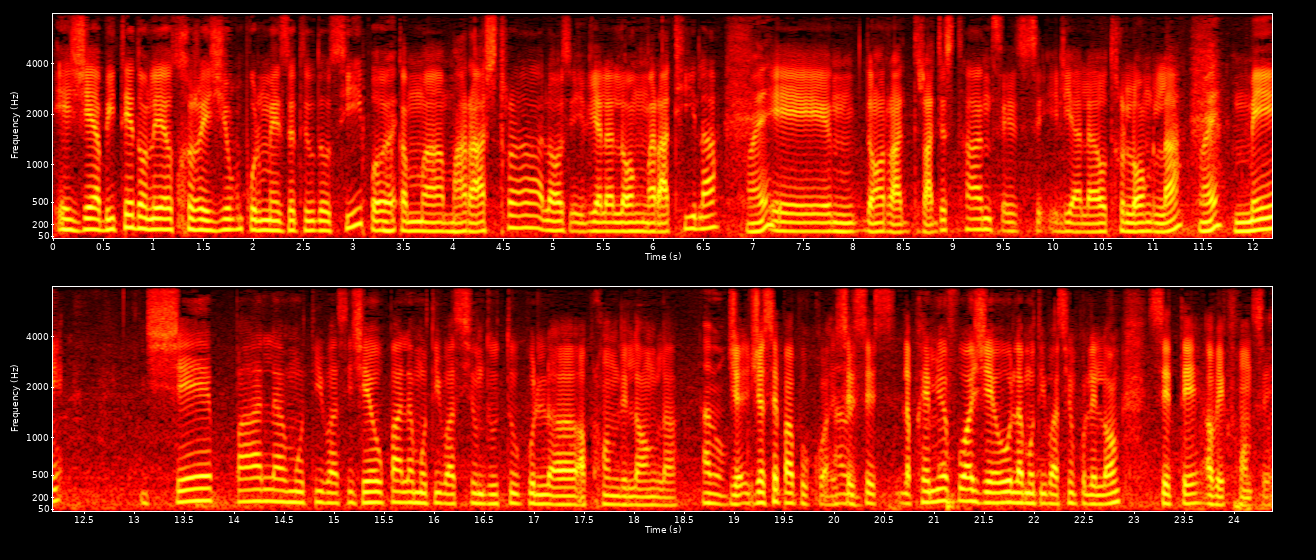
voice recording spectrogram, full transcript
Et j'ai habité dans les autres régions pour mes études aussi, pour- comme euh, Maharashtra, alors il y a la langue marathi là, et euh, dans Raj- Rajasthan, il y a l'autre langue là, mais j'ai pas la motivation, j'ai pas la motivation du tout pour euh, apprendre les langues là. Ah bon? Je, je sais pas pourquoi. Ah C'est- la première fois j'ai eu la motivation pour les langues, c'était avec français.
